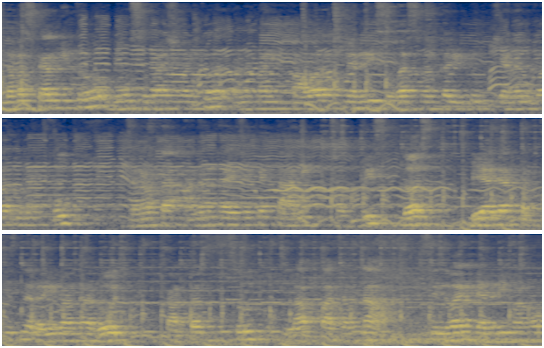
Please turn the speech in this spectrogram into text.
નમસ્કાર મિત્રો, હું સુભાષ વનકર અને મારી power of memory Subhash Vankar YouTube channel પર મને ખૂબ જણાવતા આનંદ થાય છે કે તારીખ છવ્વીસ દસ બે હજાર પચીસને રવિવારના રોજ કાતર સુદ લાભ પાછળના સિલવાઈ મેલડીમાંનો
